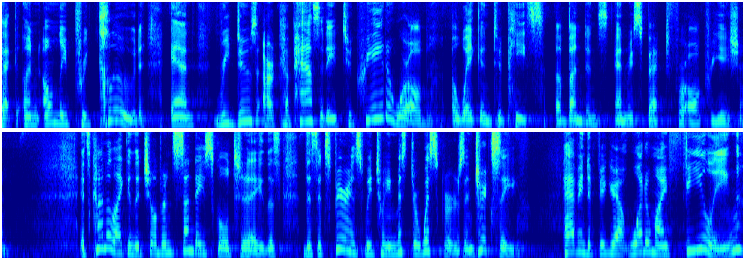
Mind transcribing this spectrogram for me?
that can only preclude and reduce our capacity to create a world awakened to peace, abundance, and respect for all creation. It's kind of like in the children's Sunday school today, this, this experience between Mr. Whiskers and Trixie, having to figure out what am I feeling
